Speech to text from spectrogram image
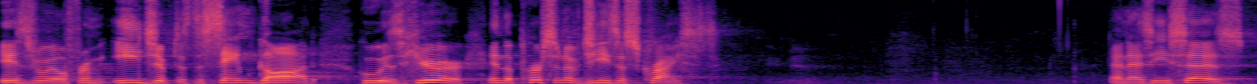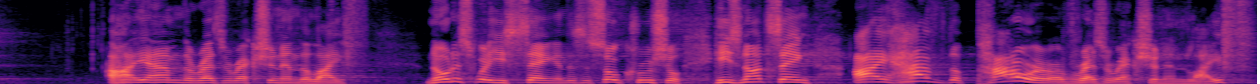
Israel from Egypt is the same God who is here in the person of Jesus Christ. Amen. And as he says, I am the resurrection and the life. Notice what he's saying, and this is so crucial. He's not saying, I have the power of resurrection and life,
